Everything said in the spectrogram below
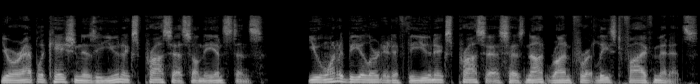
Your application is a Unix process on the instance. You want to be alerted if the Unix process has not run for at least 5 minutes.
